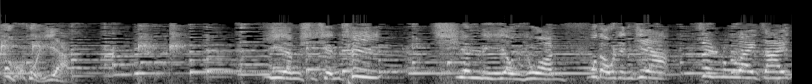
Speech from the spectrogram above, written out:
他不会呀！杨氏贤妻。千里遥远，福到人家，怎如来在宗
